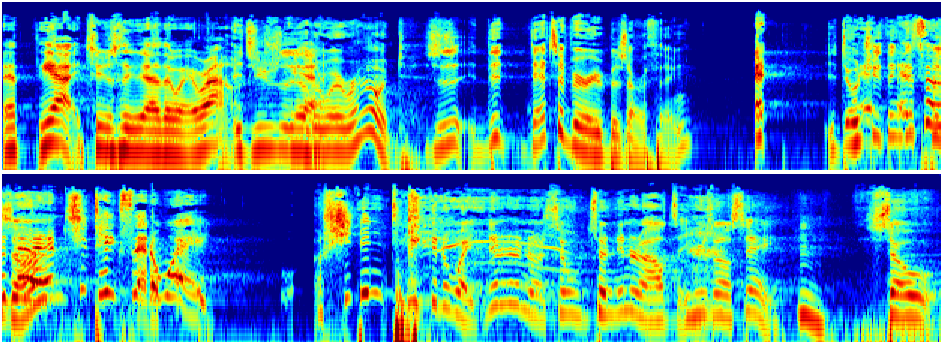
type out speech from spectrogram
That, yeah, it's usually the other way around. It's usually Yeah. the other way around. So th- that's a very bizarre thing. Eh, Don't you think and that's so bizarre? then she takes that away. Oh, she didn't take it away. No, no, no. So, so no, no. I'll, here's what I'll say. Hmm. So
